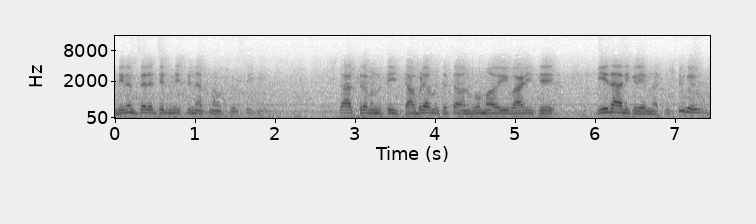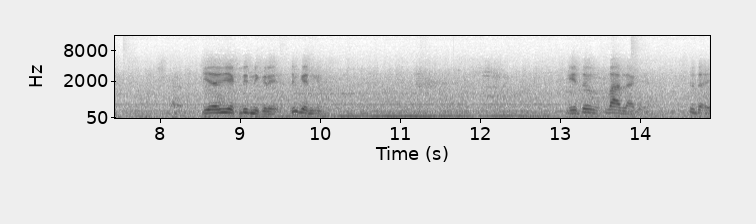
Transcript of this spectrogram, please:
નિરંતર છે નિશ્ચિન આત્મા ઉપયોગ થઈ ગયો. શાસ્ત્રમાં નથી સાંભળ્યામાં છતાં અનુભવમાં આવી વાણી છે, એ ના નીકળે એમ નથી શું કહ્યું? એ એકલી જ નીકળે. શું કે એ તો વાર લાગે. શું થાય?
